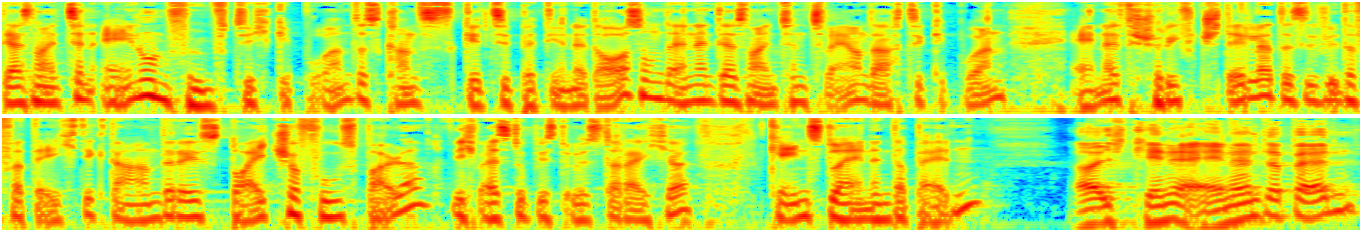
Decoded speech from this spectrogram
der ist 1951 geboren, das kannst, geht sich bei dir nicht aus, und einen, der ist 1982 geboren. Einer ist Schriftsteller, das ist wieder verdächtig, der andere ist deutscher Fußballer. Ich weiß, du bist Österreicher. Kennst du einen der beiden? Äh, ich kenne einen der beiden,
